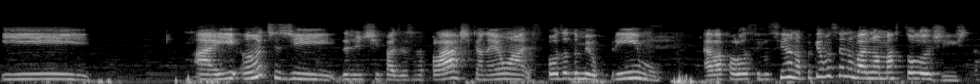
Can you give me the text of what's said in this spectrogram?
E aí, antes de, de a gente fazer essa plástica, né, uma esposa do meu primo, ela falou assim, Luciana, por que você não vai numa mastologista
